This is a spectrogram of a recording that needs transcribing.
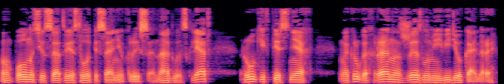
Он полностью соответствовал описанию крыса. Наглый взгляд, руки в перстнях, вокруг охрана с жезлами и видеокамеры.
